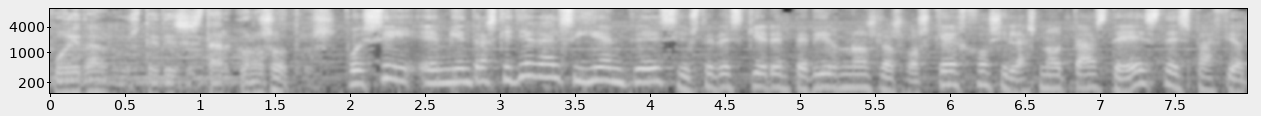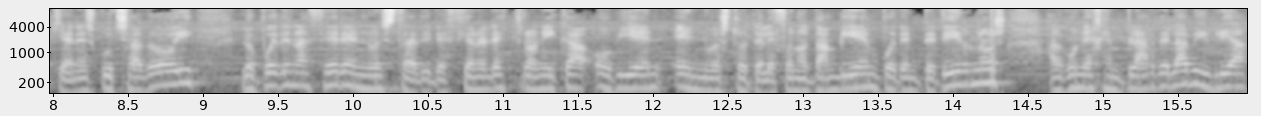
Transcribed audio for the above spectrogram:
puedan ustedes estar con nosotros. Pues sí, eh, mientras que llega el siguiente, si ustedes quieren pedirnos los bosquejos y las notas de este espacio que han escuchado hoy, lo pueden hacer en nuestra dirección electrónica o bien en nuestro teléfono. También pueden pedirnos algún ejemplar de la Biblia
